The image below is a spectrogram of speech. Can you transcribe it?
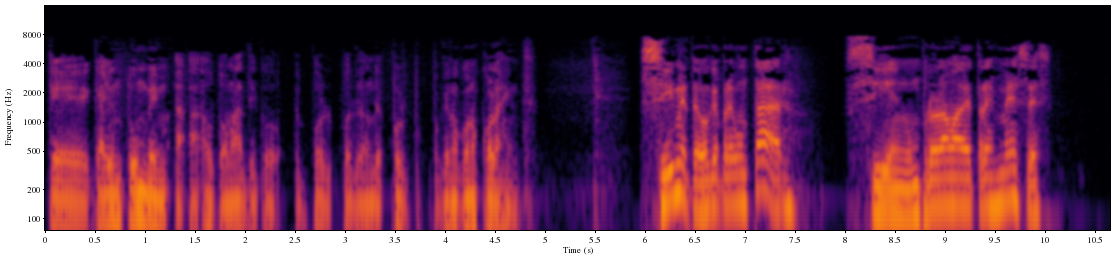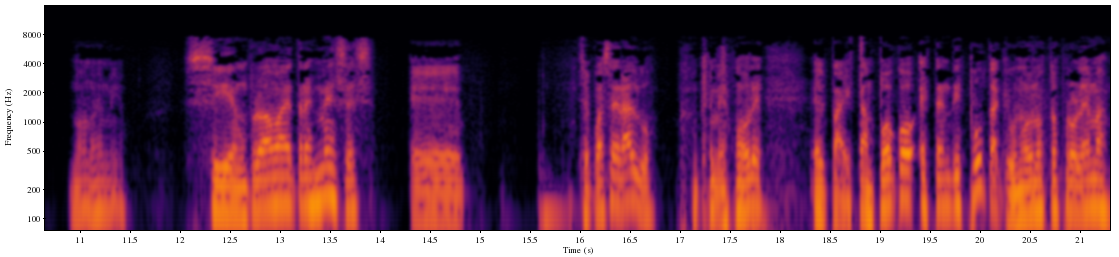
que, que hay un tumbe automático por, por donde, por, porque no conozco a la gente. Sí me tengo que preguntar si en un programa de tres meses, no, no es el mío, si en un programa de tres meses eh, se puede hacer algo que mejore el país. Tampoco está en disputa que uno de nuestros problemas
